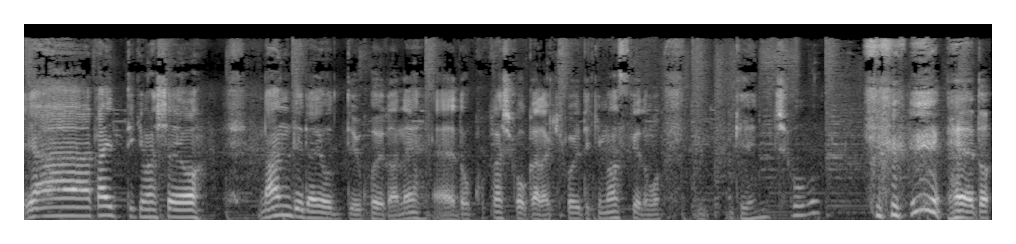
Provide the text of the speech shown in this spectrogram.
いやー、帰ってきましたよ。なんでだよっていう声がね、えーどこかしこから聞こえてきますけども、現状？えっと、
